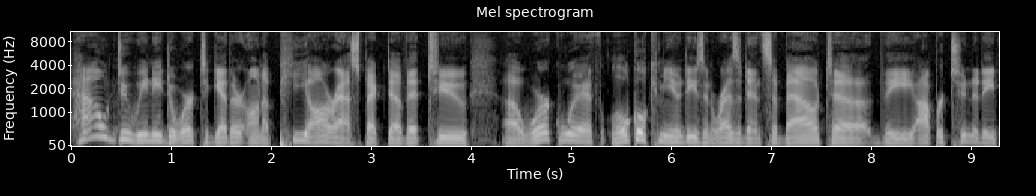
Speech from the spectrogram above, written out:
How do we need to work together on a PR aspect of it to uh, work with local communities and residents about uh, the opportunity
